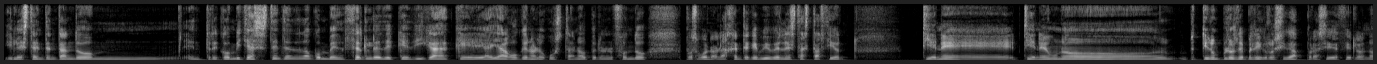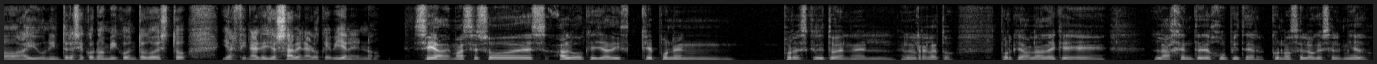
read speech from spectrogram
y le está intentando, mm, entre comillas, está intentando convencerle de que diga que hay algo que no le gusta, ¿no? Pero en el fondo, pues bueno, la gente que vive en esta estación tiene, tiene, uno, tiene un plus de peligrosidad, por así decirlo, ¿no? Hay un interés económico en todo esto y al final ellos saben a lo que vienen, ¿no? Sí, además eso es algo que ya dice, que ponen por escrito en el, relato, porque habla de que la gente de Júpiter conoce lo que es el miedo.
